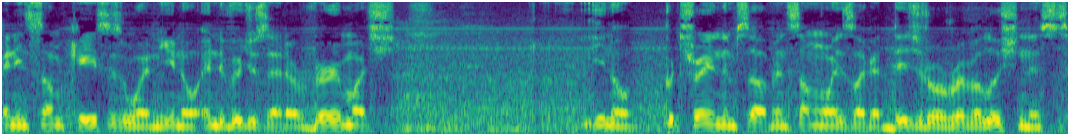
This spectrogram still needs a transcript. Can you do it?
and in some cases when you know individuals that are very much you know portraying themselves in some ways like a digital revolutionist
